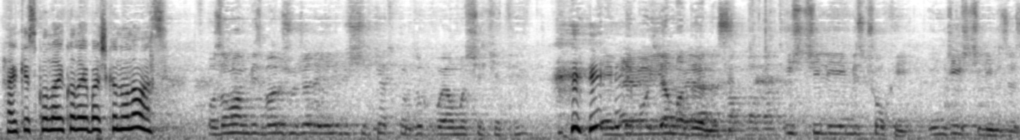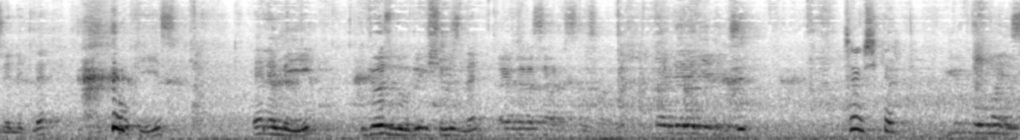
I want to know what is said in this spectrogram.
Herkes kolay kolay başkan olamaz. O zaman biz Barış Hoca ile yeni bir şirket kurduk, boyama şirketi. Evde boyayamadığınız, işçiliğimiz çok iyi, ince işçiliğimiz özellikle. Çok iyiyiz. El emeği, göz nuru işimizle. Evlere servisimiz var. Evlere geliriz. Çok şükür. Yük olmayız.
